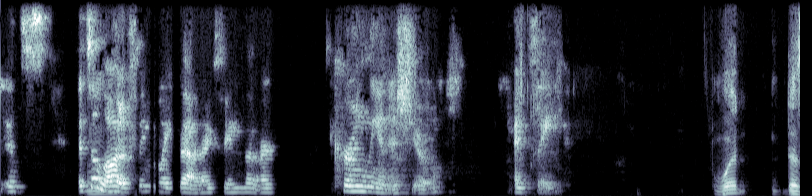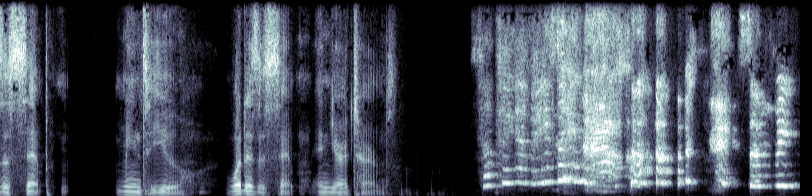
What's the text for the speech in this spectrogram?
It's it's a Mm. lot of things like that, I think, that are currently an issue, I'd say. What does a simp mean to you? What is a simp in your terms? Something amazing. something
